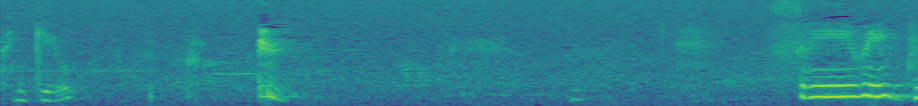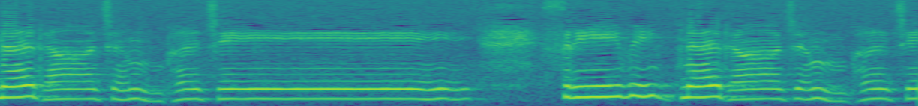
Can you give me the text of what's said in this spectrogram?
Thank you. श्रीविघ्नराजं भजे श्रीविघ्नराजं भजे।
